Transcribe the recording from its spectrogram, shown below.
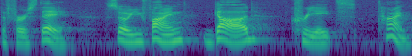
the first day. So you find God creates time.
